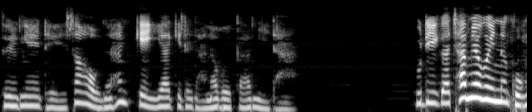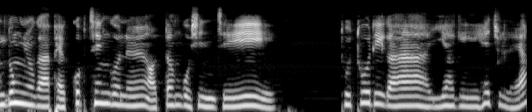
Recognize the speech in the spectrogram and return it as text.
등에 대해서 오늘 함께 이야기를 나눠볼까 합니다. 우리가 참여하고 있는 공동육아 배꼽 친구는 어떤 곳인지 도토리가 이야기해 줄래요?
